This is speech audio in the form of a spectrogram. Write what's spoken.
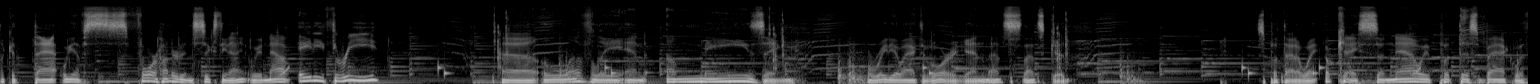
Look at that. We have 469. We now have 83. Uh, lovely and amazing radioactive ore again. That's that's good. Let's put that away. Okay, so now we put this back with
